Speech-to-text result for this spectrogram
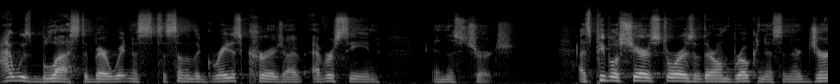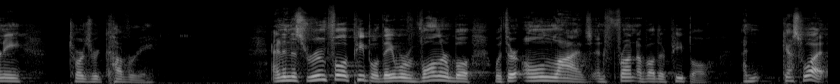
I was blessed to bear witness to some of the greatest courage I've ever seen in this church. As people shared stories of their own brokenness and their journey towards recovery. And in this room full of people, they were vulnerable with their own lives in front of other people. And guess what?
